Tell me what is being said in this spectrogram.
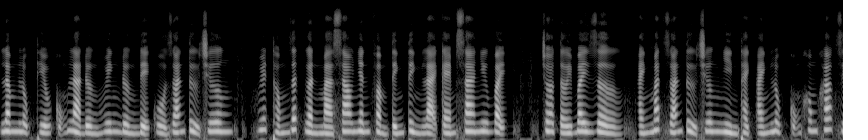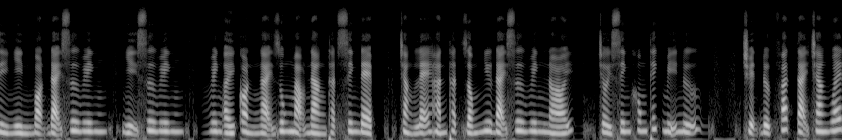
Lâm Lục Thiếu cũng là đường huynh đường đệ của Doãn Tử Trương. Huyết thống rất gần mà sao nhân phẩm tính tình lại kém xa như vậy. Cho tới bây giờ, ánh mắt Doãn Tử Trương nhìn Thạch Ánh Lục cũng không khác gì nhìn bọn đại sư huynh nhị sư huynh huynh ấy còn ngại dung mạo nàng thật xinh đẹp. Chẳng lẽ hắn thật giống như đại sư huynh nói, trời sinh không thích mỹ nữ. Chuyện được phát tại trang web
